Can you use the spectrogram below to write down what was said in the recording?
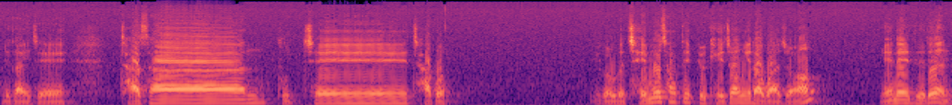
우리가 이제 자산, 부채, 자본 이걸 우리가 재무상태표 계정이라고 하죠. 얘네들은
